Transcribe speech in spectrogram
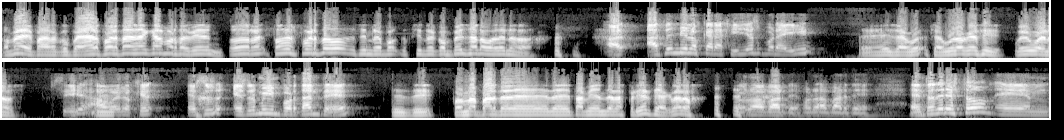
Hombre, para recuperar fuerzas hay que almorzar bien. Todo, todo esfuerzo sin, sin recompensa no vale nada. ¿Hacen bien los carajillos por ahí? Eh, seguro, seguro, que sí, muy buenos. Sí, ah, sí. bueno, es que eso, eso es muy importante, ¿eh? Sí, sí, forma parte de, de, también de la experiencia, claro. Forma parte, forma parte. Entonces esto eh,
